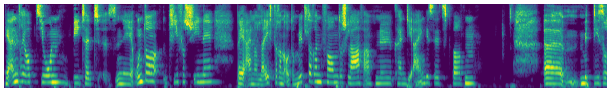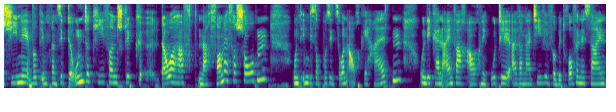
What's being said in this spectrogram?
Die andere Option bietet eine Unterkieferschiene. Bei einer leichteren oder mittleren Form der Schlafapnoe kann die eingesetzt werden. Äh, mit dieser Schiene wird im Prinzip der Unterkiefer ein Stück äh, dauerhaft nach vorne verschoben und in dieser Position auch gehalten. Und die kann einfach auch eine gute Alternative für Betroffene sein,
